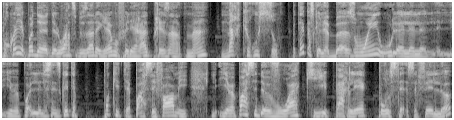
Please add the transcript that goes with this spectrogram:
Pourquoi il n'y a pas de, loi anti-briseur de grève au fédéral présentement? Marc Rousseau. Peut-être parce que le besoin ou le, le, le, y avait pas, le syndicat était pas qu'il était pas assez fort, mais il n'y avait pas assez de voix qui parlaient pour ce, fait-là.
